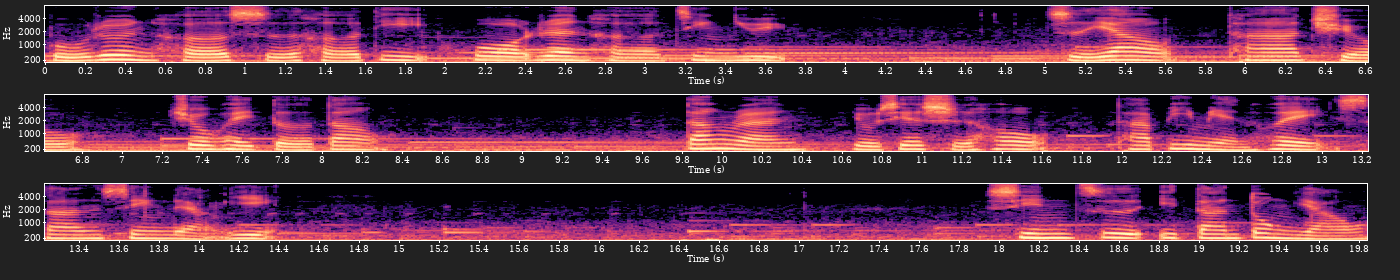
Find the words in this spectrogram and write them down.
不论何时何地或任何境遇，只要他求，就会得到。当然，有些时候他避免会三心两意。心智一旦动摇，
